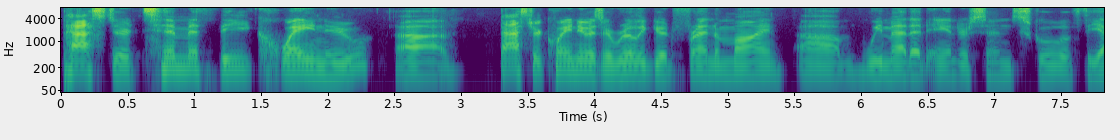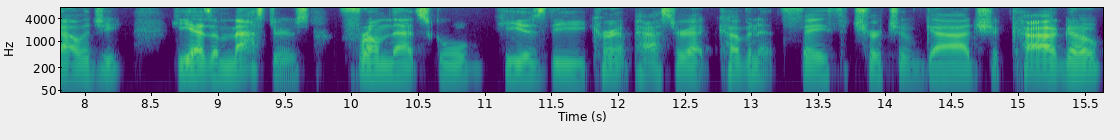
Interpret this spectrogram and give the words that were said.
Pastor Timothy Quaynew. Uh, Pastor Quaynew is a really good friend of mine. Um, we met at Anderson School of Theology. He has a master's from that school. He is the current pastor at Covenant Faith Church of God, Chicago.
